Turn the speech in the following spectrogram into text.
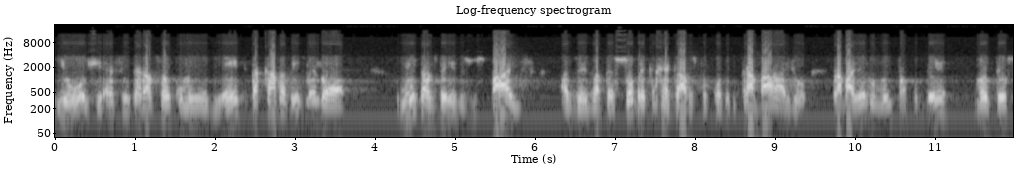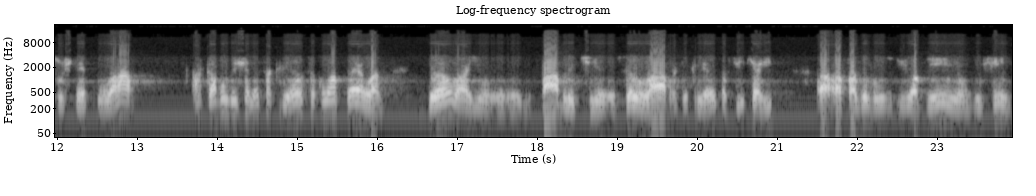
E hoje essa interação com o meio ambiente está cada vez menor. Muitas vezes os pais, às vezes até sobrecarregados por conta de trabalho, trabalhando muito para poder manter o sustento do lar, acabam deixando essa criança com a tela. Dão aí um, um tablet, um celular para que a criança fique aí a, fazendo uso de joguinhos, enfim.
